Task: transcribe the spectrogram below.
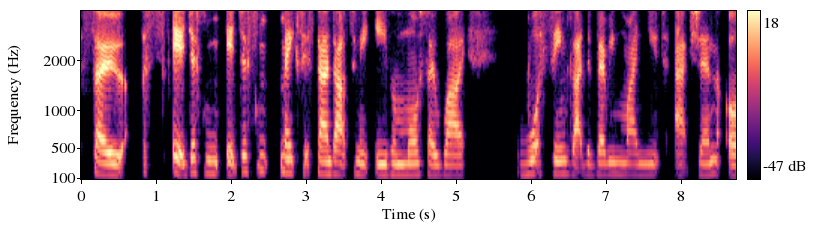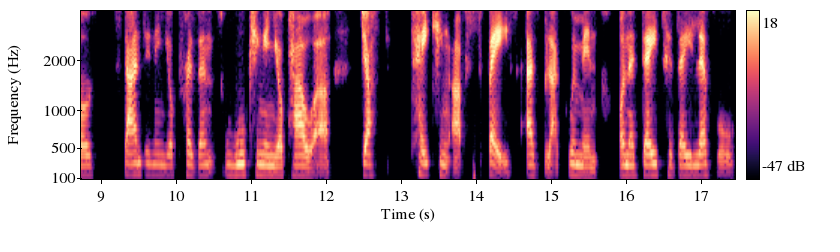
so it just it just makes it stand out to me even more so why what seems like the very minute action of standing in your presence walking in your power just taking up space as black women on a day-to-day level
